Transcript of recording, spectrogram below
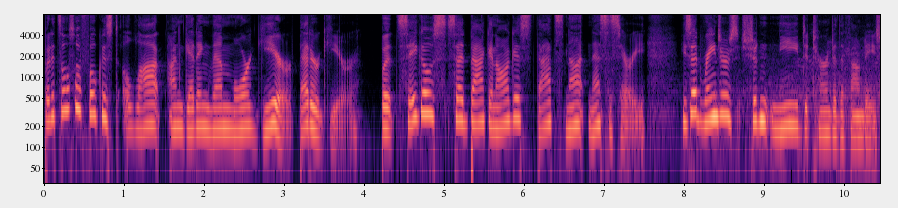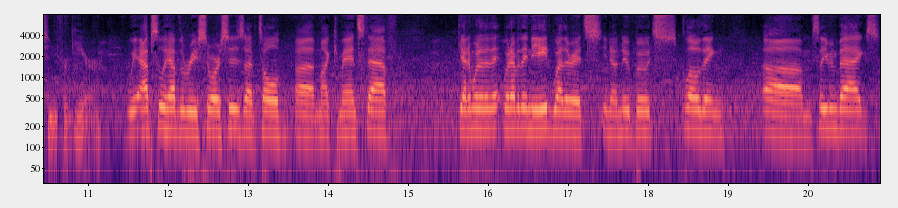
but it's also focused a lot on getting them more gear, better gear. But Seggos said back in August that's not necessary. He said Rangers shouldn't need to turn to the foundation for gear we absolutely have the resources. I've told uh, my command staff get them whatever they, whatever they, need, whether it's you know new boots, clothing, um, sleeping bags.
